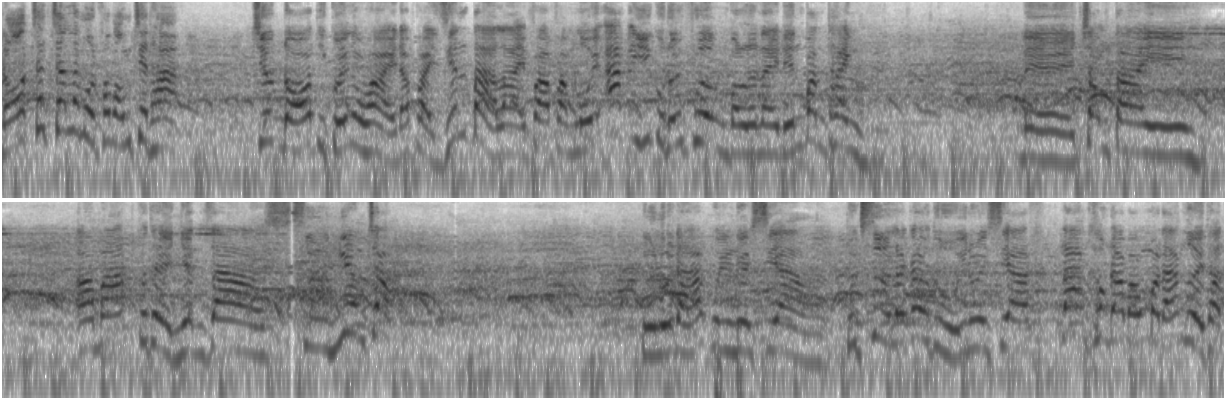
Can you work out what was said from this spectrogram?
Đó chắc chắn là một pha bóng triệt hạ. Trước đó thì Quế Ngọc Hải đã phải diễn tả lại pha phạm lỗi ác ý của đối phương và lần này đến Văn Thanh để trọng tài Ahmad có thể nhận ra sự nghiêm trọng từ lối đá của Indonesia. Thực sự là cao thủ Indonesia đang không đá bóng mà đá người thật.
